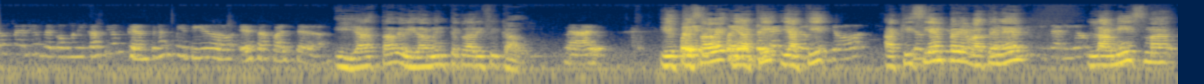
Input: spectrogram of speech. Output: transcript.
los medios de comunicación que han transmitido esa falsedad. Y ya está debidamente clarificado. Claro. Y usted Pues- sabe, pues y aquí, y aquí, yo- aquí siempre va a tener la misma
